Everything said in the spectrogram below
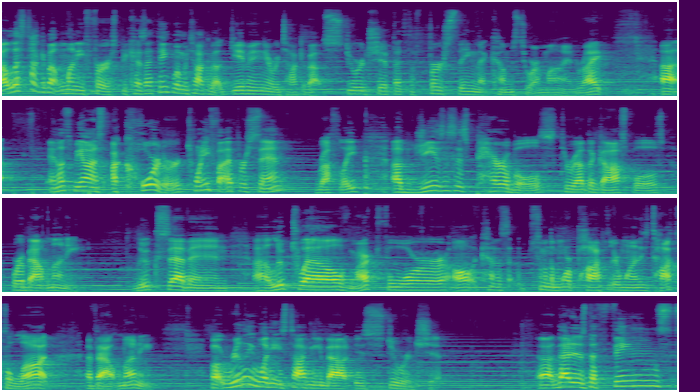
uh, let's talk about money first, because I think when we talk about giving or we talk about stewardship, that's the first thing that comes to our mind, right? Uh, and let's be honest, a quarter, 25% roughly, of Jesus' parables throughout the Gospels were about money. Luke 7, uh, Luke 12, Mark 4, all kind of some of the more popular ones. He talks a lot about money. But really, what he's talking about is stewardship. Uh, that is the things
